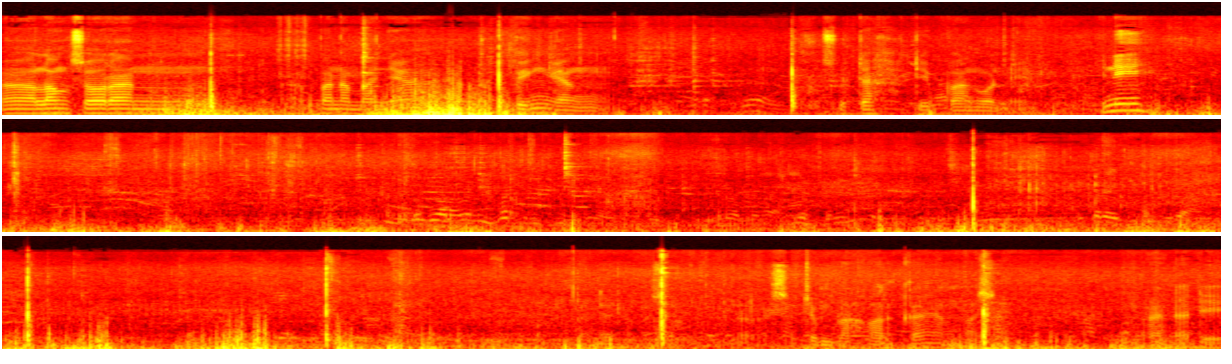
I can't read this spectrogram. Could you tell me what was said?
Uh, longsoran apa namanya tebing yang sudah dibangun ini. Ini sejumlah warga yang masih berada di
